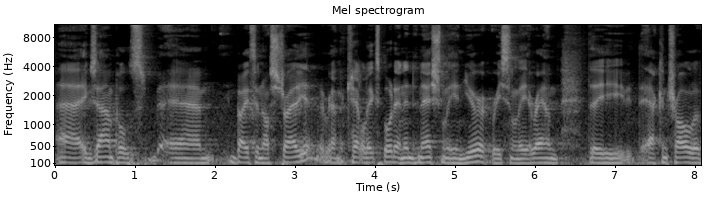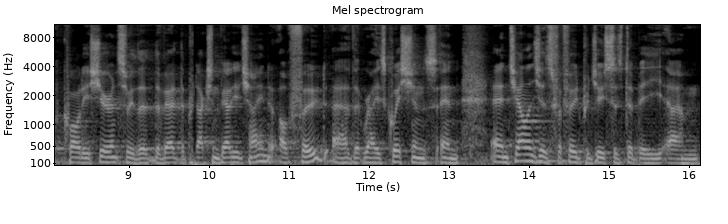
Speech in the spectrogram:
uh, examples, um, both in Australia around the cattle export and internationally in Europe recently around the our control of quality assurance through the the, the production value chain of food uh, that raise questions and and challenges for food producers to be. Um,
